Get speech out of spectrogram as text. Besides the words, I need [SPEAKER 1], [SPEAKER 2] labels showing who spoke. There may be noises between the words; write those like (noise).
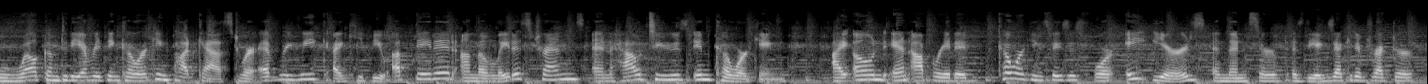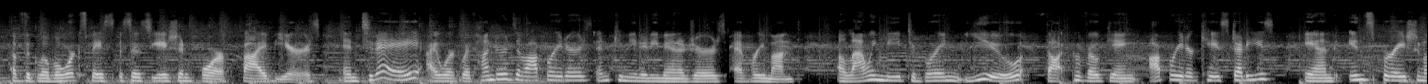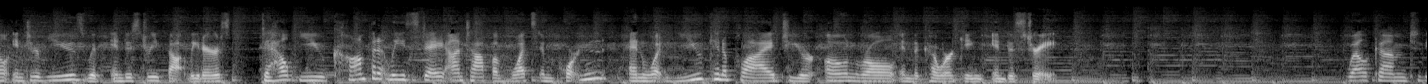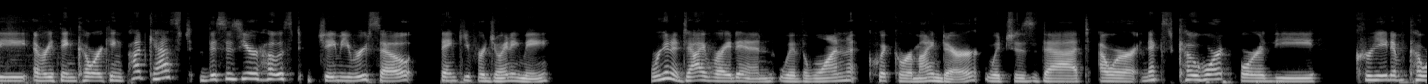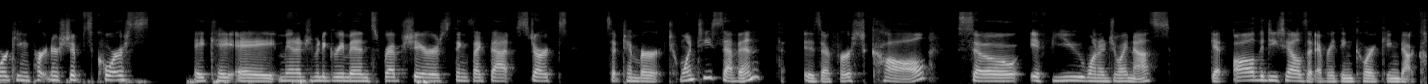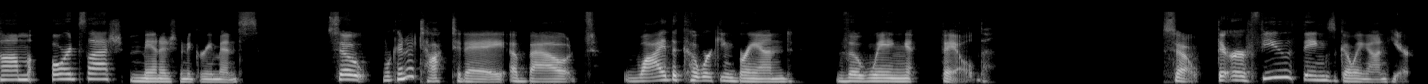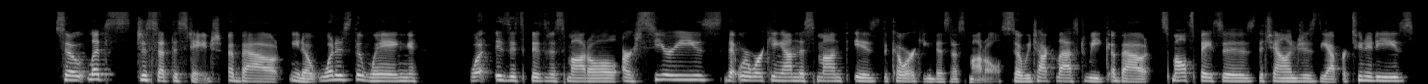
[SPEAKER 1] Welcome to the Everything Co-working podcast, where every week I keep you updated on the latest trends and how-tos in co-working. I owned and operated co-working spaces for eight years and then served as the executive director of the Global Workspace Association for five years. And today I work with hundreds of operators and community managers every month, allowing me to bring you thought-provoking operator case studies and inspirational interviews with industry thought leaders to help you confidently stay on top of what's important and what you can apply to your own role in the co working industry. Welcome to the Everything Co working podcast. This is your host, Jamie Russo. Thank you for joining me. We're going to dive right in with one quick reminder, which is that our next cohort for the creative co-working partnerships course, aka management agreements, rev shares, things like that, starts September 27th is our first call. So if you want to join us, get all the details at everythingcoworking.com forward slash management agreements. So we're going to talk today about why the co-working brand, The Wing, failed. So there are a few things going on here. So let's just set the stage about, you know, what is the wing? What is its business model? Our series that we're working on this month is the co-working business model. So we talked last week about small spaces, the challenges, the opportunities,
